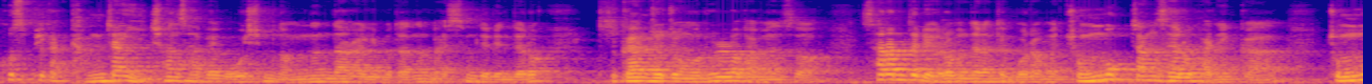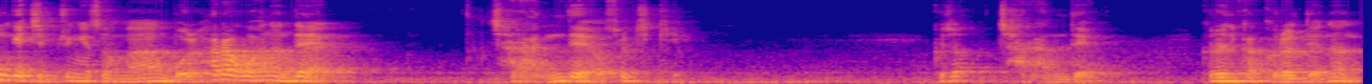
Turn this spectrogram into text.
코스피가 당장 2,450 넘는다라기보다는 말씀드린 대로 기간 조정으로 흘러가면서 사람들이 여러분들한테 뭐라고 하면 종목 장세로 가니까 종목에 집중해서 막 뭘 하라고 하는데 잘 안 돼요, 솔직히. 그죠? 잘 안 돼요. 그러니까 그럴 때는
